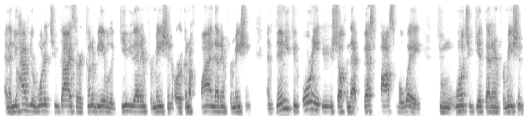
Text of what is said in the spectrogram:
and then you'll have your one or two guys that are going to be able to give you that information or are going to find that information. And then you can orient yourself in that best possible way to once you get that information.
